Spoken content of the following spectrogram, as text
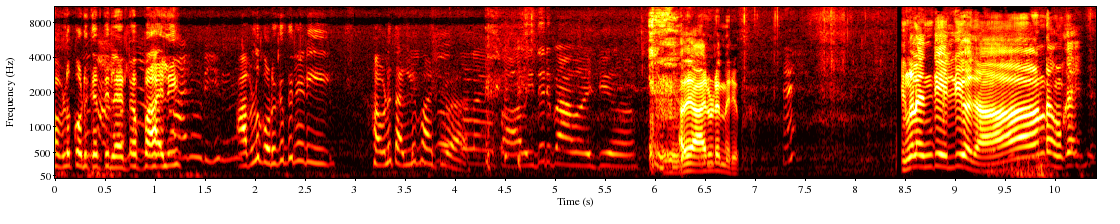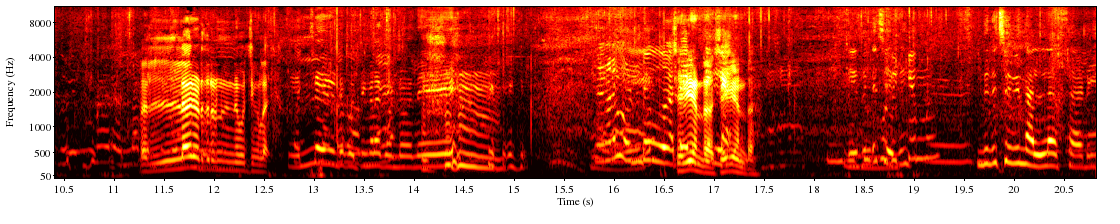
അവൾ കൊടുക്കത്തില്ല കേട്ടോ പാൽ. അവൾ കൊടുക്കത്തില്ലടി. അവൾ തള്ളി മാറ്റുവാ. അത് ആരുടെ വരും. നിങ്ങൾ എന്ത് ഇല്ലയോ അതാണ്ട് നമുക്ക്. എല്ലാരും എടുത്തിട്ടുണ്ട് കൊച്ചുങ്ങളെ. ശരിയുണ്ടോ? ശരിയുണ്ടോ? ഇതിന്റെ ചെവി. നല്ല സടി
